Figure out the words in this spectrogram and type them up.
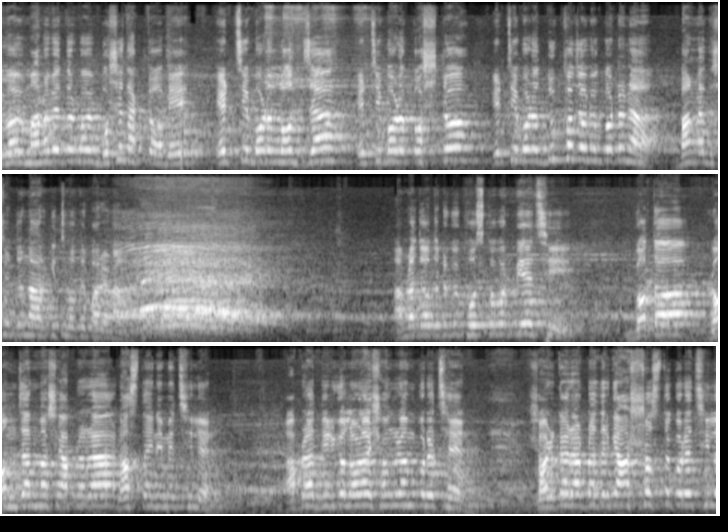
এভাবে মানবেতরভাবে বসে থাকতে হবে। এর চেয়ে বড় লজ্জা, এর চেয়ে বড় কষ্ট, এর চেয়ে বড় দুঃখজনক ঘটনা বাংলাদেশের জন্য আর কিছু হতে পারে না। আমরা যতটুকু খোঁজ খবর পেয়েছি, গত রমজান মাসে আপনারা রাস্তায় নেমেছিলেন। আপনারা দীর্ঘ লড়াই সংগ্রাম করেছেন। সরকার আপনাদেরকে আশ্বস্ত করেছিল,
